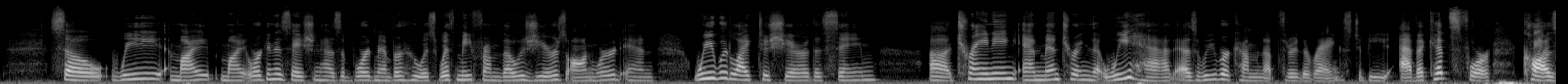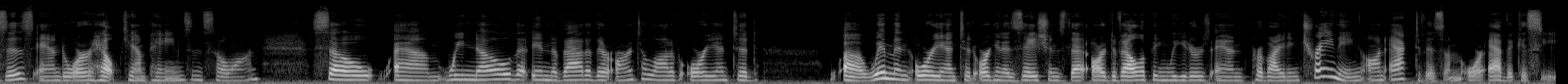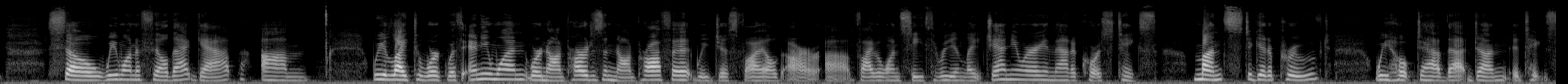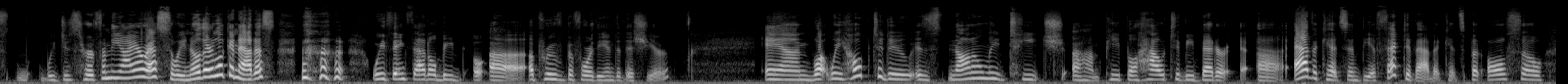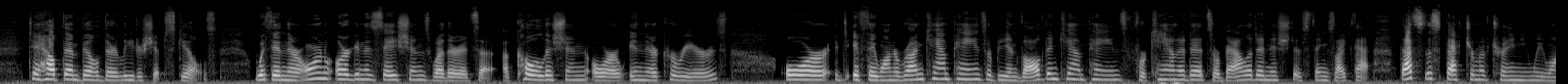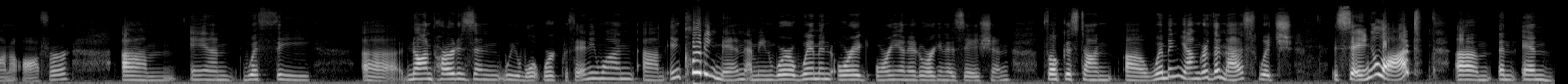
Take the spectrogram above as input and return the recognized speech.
So we, my my organization has a board member who was with me from those years onward, and we would like to share the same uh, training and mentoring that we had as we were coming up through the ranks to be advocates for causes and or help campaigns and so on. So um, we know that in Nevada there aren't a lot of oriented, uh, women-oriented organizations that are developing leaders and providing training on activism or advocacy. So we want to fill that gap. Um, we like to work with anyone. We're nonpartisan, nonprofit. We just filed our uh, 501c3 in late January, and that, of course, takes months to get approved. We hope to have that done. It takes, we just heard from the IRS, so we know they're looking at us. we think that'll be uh, approved before the end of this year. And what we hope to do is not only teach um, people how to be better uh, advocates and be effective advocates, but also to help them build their leadership skills within their own organizations, whether it's a, a coalition or in their careers, or if they want to run campaigns or be involved in campaigns for candidates or ballot initiatives, things like that. That's the spectrum of training we want to offer. Um, and with the uh, nonpartisan, we will work with anyone, um, including men. I mean, we're a women oriented organization focused on uh, women younger than us, which is saying a lot. Um, and, and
